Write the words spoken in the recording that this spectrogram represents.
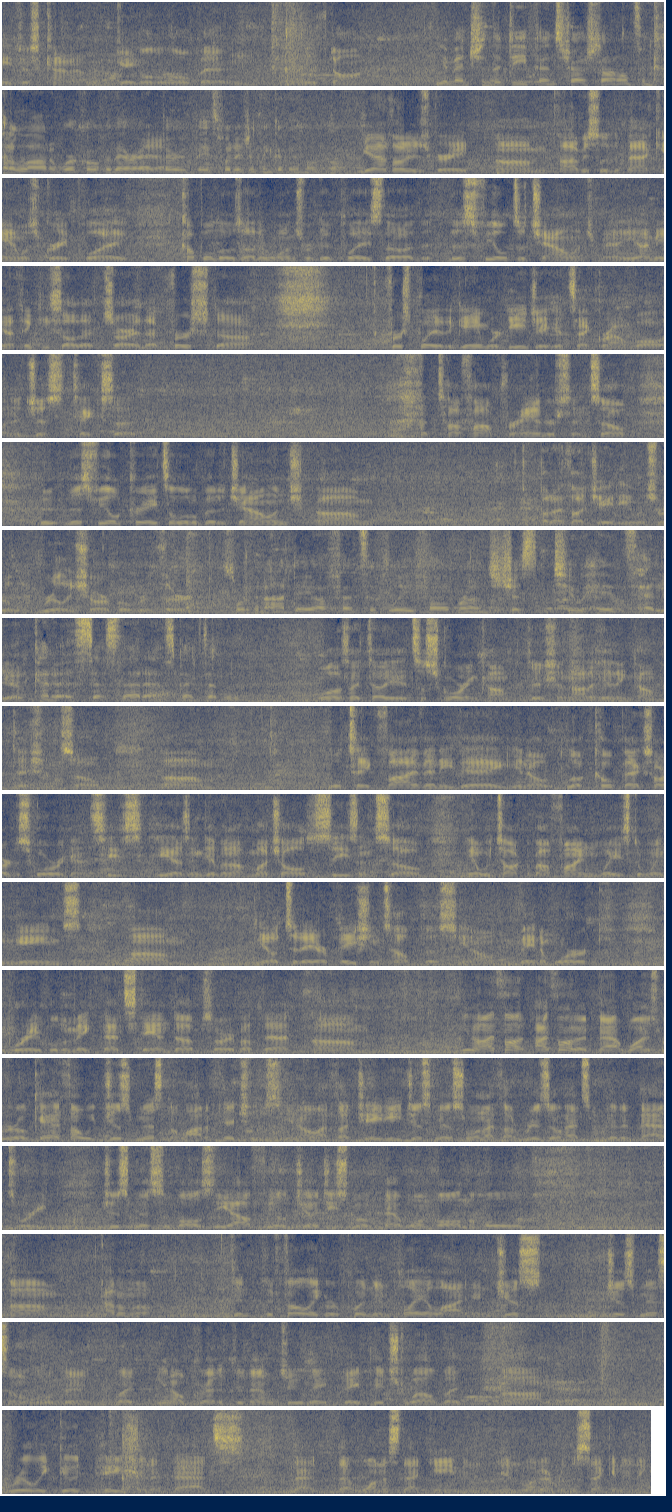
He just kind of giggled a little bit and, and moved on. You mentioned the defense. Josh Donaldson got a lot of work over there at Yeah. third base. What did you think of him overall? Yeah, I thought he was great. Um, obviously, the backhand was a great play. A couple of those other ones were good plays, though. This field's a challenge, man. I mean, I think he saw that. Sorry, that first uh, first play of the game where DJ hits that ground ball, and it just takes a, a tough hop for Anderson. So th- this field creates a little bit of challenge. Um, but I thought JD was really, really sharp over third. Sort of an odd day offensively. Five runs, just two hits. How do you Yeah. kind of assess that aspect of it? Well, as I tell you, it's a scoring competition, not a hitting competition. So um, we'll take five any day. You know, look, Kopech's hard to score against. He's he hasn't given up much all season. So you know, we talk about finding ways to win games. Um, you know, today our patience helped us. You know, made them work. We're able to make that stand up. Sorry about that. Um, you know, I thought I thought at bat wise we were okay. I thought we just missed a lot of pitches. You know, I thought JD just missed one. I thought Rizzo had some good at bats where he just missed some balls to the outfield. Judgy smoked that one ball in the hole. Um, I don't know. It, it felt like we were putting in play a lot and just just missing a little bit. But you know, credit to them too. They they pitched well, but. Um, Really good, patient at bats that, that won us that game in, in whatever the second inning.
